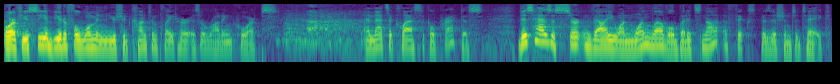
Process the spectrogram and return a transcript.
or if you see a beautiful woman, you should contemplate her as a rotting corpse. and that's a classical practice. This has a certain value on one level, but it's not a fixed position to take.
